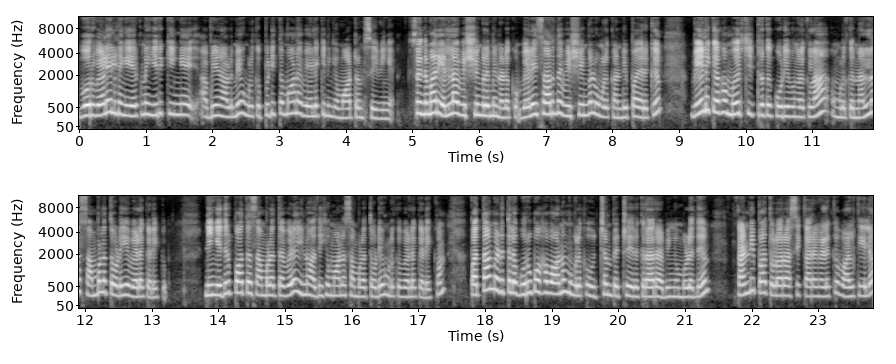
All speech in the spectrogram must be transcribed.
ஒரு வேலையில் நீங்கள் ஏற்கனவே இருக்கீங்க அப்படின்னாலுமே உங்களுக்கு பிடித்தமான வேலைக்கு நீங்கள் மாற்றம் செய்வீங்க. ஸோ இந்த மாதிரி எல்லா விஷயங்களுமே நடக்கும். வேலை சார்ந்த விஷயங்கள் உங்களுக்கு கண்டிப்பாக இருக்குது வேலைக்காக முயற்சிட்டு இருக்கக்கூடியவங்களுக்கெல்லாம் உங்களுக்கு நல்ல சம்பளத்தோடைய வேலை கிடைக்கும். நீங்கள் எதிர்பார்த்த சம்பளத்தை விட இன்னும் அதிகமான சம்பளத்தோடய உங்களுக்கு வேலை கிடைக்கும். பத்தாம் இடத்துல குரு பகவானும் உங்களுக்கு உச்சம் பெற்று இருக்கிறாரு அப்படிங்கும் பொழுது கண்டிப்பாக துளராசிக்காரர்களுக்கு வாழ்க்கையில்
